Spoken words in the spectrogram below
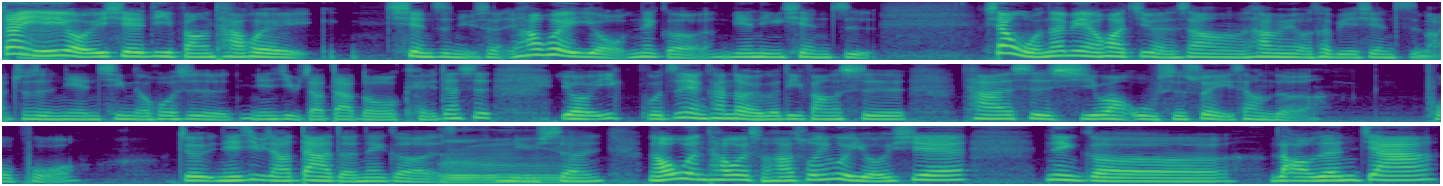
但也有一些地方他会限制女生，他会有那个年龄限制。像我那边的话，基本上他没有特别限制嘛，就是年轻的或是年纪比较大都 OK。但是有一我之前看到有一个地方是，他是希望五十岁以上的婆婆，就年纪比较大的那个女生，然后问他为什么，他说因为有一些那个老人家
